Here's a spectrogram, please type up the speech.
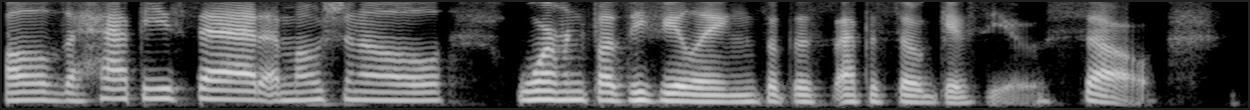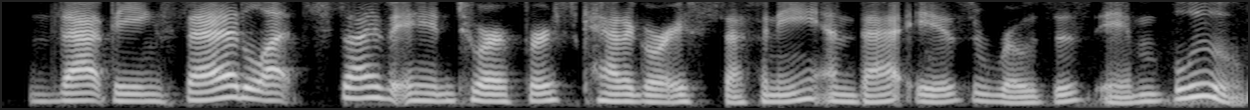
all of the happy, sad, emotional, warm and fuzzy feelings that this episode gives you. So, that being said, let's dive into our first category, Stephanie, and that is roses in bloom.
